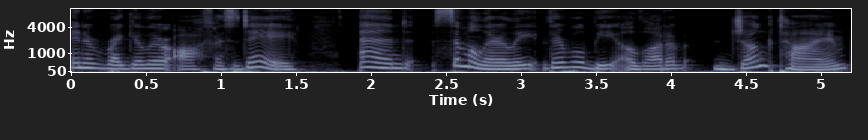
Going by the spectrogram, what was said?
in a regular office day. And similarly, there will be a lot of junk time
